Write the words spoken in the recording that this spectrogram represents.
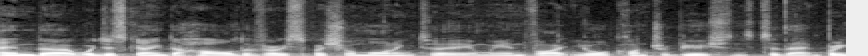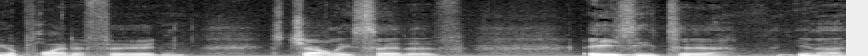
And uh, we're just going to hold a very special morning tea. And we invite your contributions to that. Bring a plate of food. And as Charlie said, of easy to, you know.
